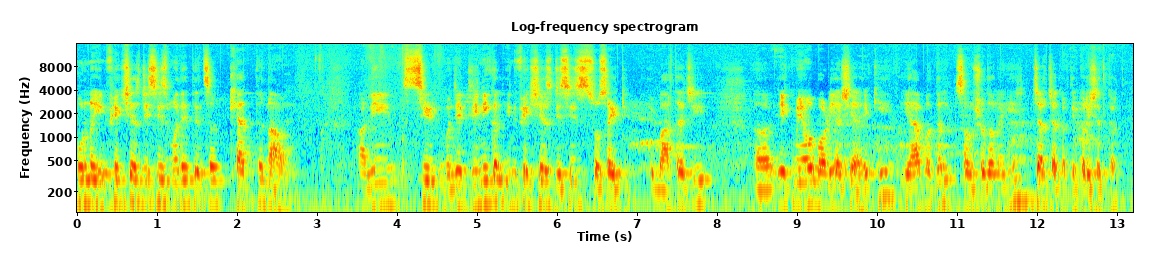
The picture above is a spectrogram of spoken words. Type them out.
पूर्ण इन्फेक्शियस डिसीजमध्ये त्यांचं ख्यात नाव आहे. आणि सीड म्हणजे क्लिनिकल इन्फेक्शियस डिसीज सोसायटी ही भारताची एकमेव बॉडी अशी आहे की याबद्दल संशोधनही चर्चा करते परिषद करते.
